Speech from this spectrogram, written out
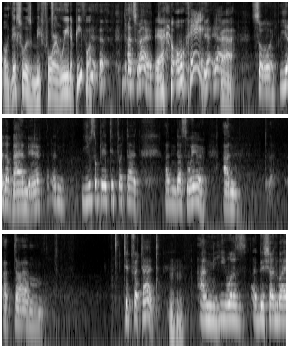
Oh, this was before We the People. That's right. Yeah. Okay. Yeah, yeah. So he had a band there, and he used to play tit for tat, and that's where. And at um, tit for tat, Mm-hmm. and he was auditioned by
